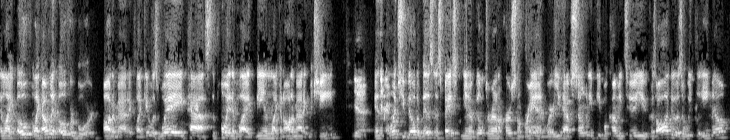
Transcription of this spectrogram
and like over like I went overboard automatic. Like it was way past the point of like being like an automatic machine. Yeah. And then once you build a business based, you know, built around a personal brand where you have so many people coming to you, because all I do is a weekly email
